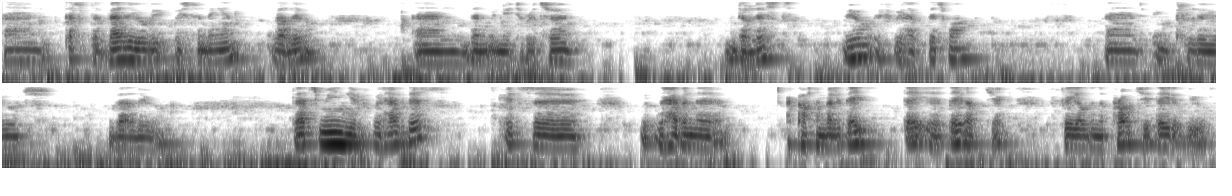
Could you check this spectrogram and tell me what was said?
And that's the value we, we're sending in, value. And then we need to return the list view if we have this one and include value. That's meaning if we have this, it's uh, we have an, a custom validate data, uh, data check failed in the property data view.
